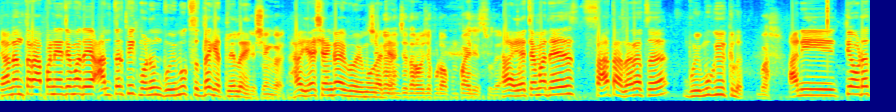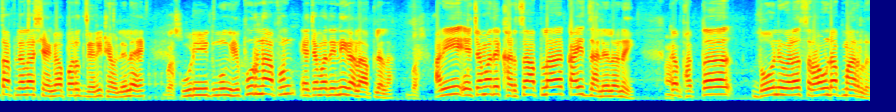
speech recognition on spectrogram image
त्यानंतर आपण याच्यामध्ये आंतरपीक म्हणून भुईमुग सुद्धा घेतलेलं आहे. हे शेंगा हा या शेंगा शेंगाऱ्यांच्या दरवाजा पुढे आपण पाहिले सुद्धा. हा याच्यामध्ये सात हजाराचं भुईमुग विकलं. आणि तेवढंच आपल्याला शेंगा परत घरी ठेवलेलं आहे. उडीद मूग हे पूर्ण आपण याच्यामध्ये निघालं आपल्याला. आणि याच्यामध्ये खर्च आपला काहीच झालेला नाही. हा. का फक्त दोन वेळेस राऊंड अप मारलं.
